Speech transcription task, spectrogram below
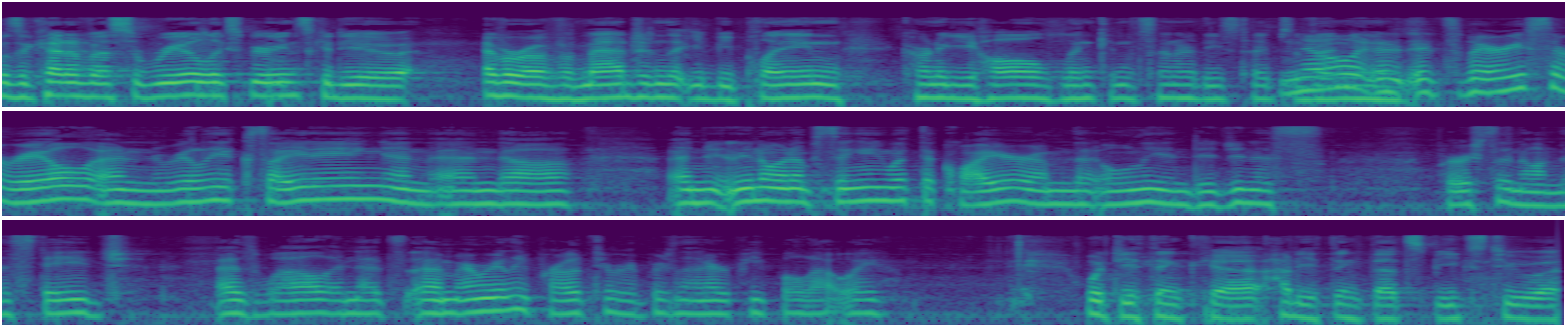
Was it kind of a surreal experience? Could you ever have imagined that you'd be playing Carnegie Hall, Lincoln Center, these types of no, venues? No, it, it's very surreal and really exciting, and and uh, and you know, when I'm singing with the choir, I'm the only Indigenous person on the stage as well, and that's um, I'm really proud to represent our people that way. What do you think? Uh, how do you think that speaks to uh,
